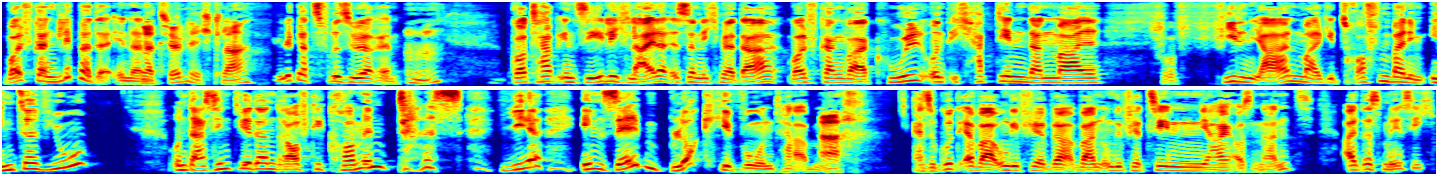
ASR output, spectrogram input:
Wolfgang Lippert erinnern. Natürlich, klar. Lipperts Friseure. Mhm. Gott hab ihn selig, leider ist er nicht mehr da. Wolfgang war cool und ich habe den dann mal vor vielen Jahren mal getroffen bei einem Interview. Und da sind wir dann drauf gekommen, dass wir im selben Block gewohnt haben. Ach. Also gut, er war ungefähr, wir waren ungefähr zehn Jahre auseinander, altersmäßig.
